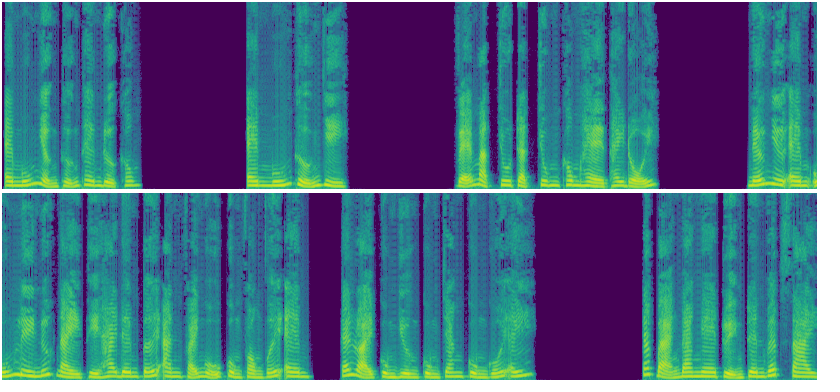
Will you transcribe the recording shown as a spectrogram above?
em muốn nhận thưởng thêm được không?" Em muốn thưởng gì? Vẻ mặt Chu Trạch Chung không hề thay đổi. Nếu như em uống ly nước này thì hai đêm tới anh phải ngủ cùng phòng với em, cái loại cùng giường cùng chăn cùng gối ấy. Các bạn đang nghe truyện trên website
